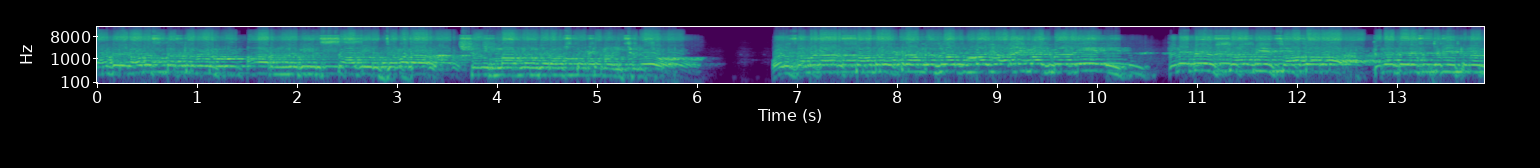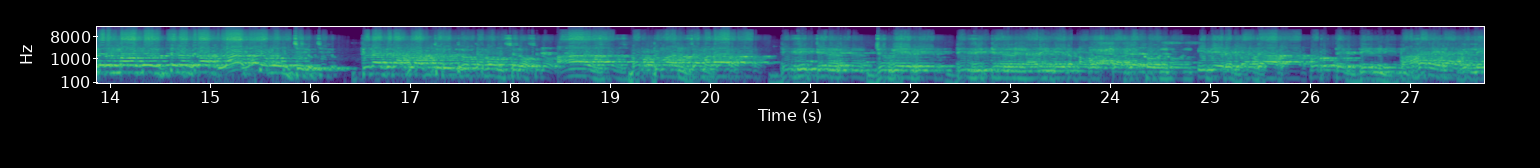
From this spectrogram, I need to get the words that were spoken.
তাদের অবস্থা কেমন? আর নবীর সাদের জামানার সেই মামুনদের অবস্থা কেমন ছিল? ওই জামানার সাহাবা ইকরাম রাদিয়াল্লাহু আলাইহিম আজমাইন তেনাদের সাহাবী সাহাবারা তেনাদের স্ত্রী, তেনাদের মা বোন, তেনাদের আখলাক কেমন ছিল? তেনাদের আখলাক চরিত্র কেমন ছিল? আজ বর্তমান জামানার ডিজিটাল যুগের ডিজিটাল নারীদের অবস্থা দেখুন, ঈদের বাজার প্রত্যেক দিন বাজারে না গেলে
